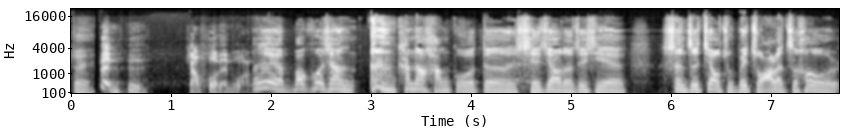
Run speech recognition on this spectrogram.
对，甚至家破人亡。而且包括像 看到韩国的邪教的这些，甚至教主被抓了之后，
